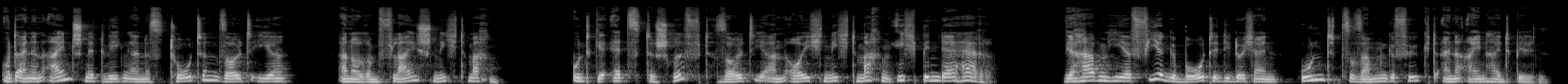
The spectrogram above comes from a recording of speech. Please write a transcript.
Und einen Einschnitt wegen eines Toten sollt ihr an eurem Fleisch nicht machen. Und geätzte Schrift sollt ihr an euch nicht machen, ich bin der Herr. Wir haben hier vier Gebote, die durch ein und zusammengefügt eine Einheit bilden.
